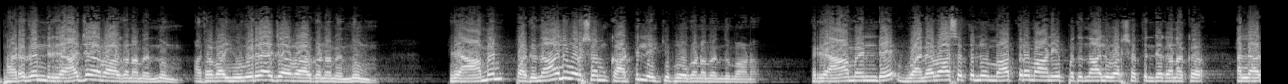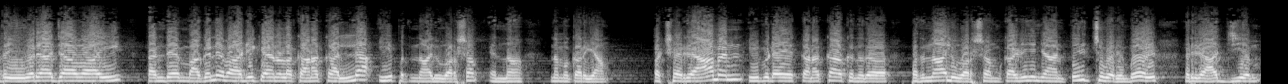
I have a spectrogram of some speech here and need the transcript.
ഭരതൻ രാജാവാകണമെന്നും അഥവാ യുവരാജാവാകണമെന്നും രാമൻ പതിനാല് വർഷം കാട്ടിലേക്ക് പോകണമെന്നുമാണ്. രാമന്റെ വനവാസത്തിന് മാത്രമാണ് ഈ പതിനാല് വർഷത്തിന്റെ കണക്ക്. അല്ലാതെ യുവരാജാവായി തന്റെ മകനെ വാഴിക്കാനുള്ള കണക്കല്ല ഈ പതിനാല് വർഷം എന്ന് നമുക്കറിയാം. പക്ഷെ രാമൻ ഇവിടെ കണക്കാക്കുന്നത് പതിനാല് വർഷം കഴിഞ്ഞ് ഞാൻ തിരിച്ചു വരുമ്പോൾ രാജ്യം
